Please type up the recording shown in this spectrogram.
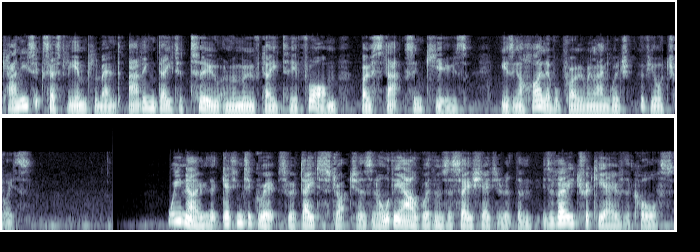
Can you successfully implement adding data to and remove data from both stacks and queues using a high-level programming language of your choice? We know that getting to grips with data structures and all the algorithms associated with them is a very tricky area of the course,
